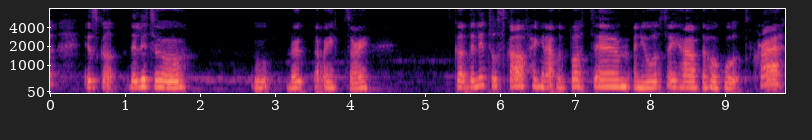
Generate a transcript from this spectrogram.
it's got the little... Oh, nope, that way, sorry. It's got the little scarf hanging out the bottom. And you also have the Hogwarts crest.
